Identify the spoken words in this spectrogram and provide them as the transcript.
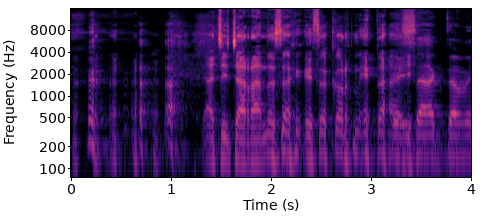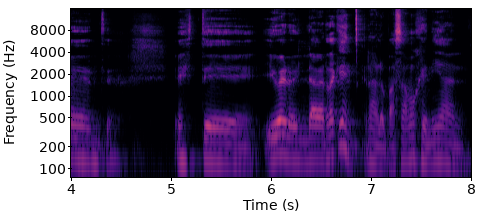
Achicharrando esas, esas cornetas ahí. Exactamente. Este, y bueno, la verdad que nada, lo pasamos genial.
